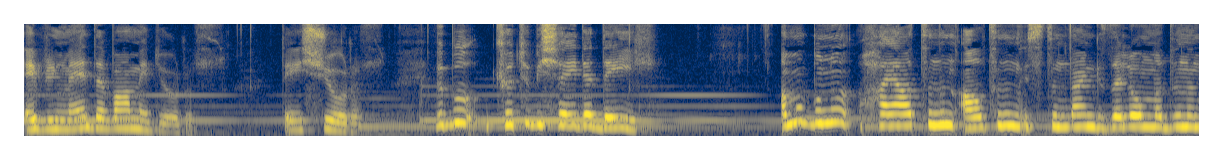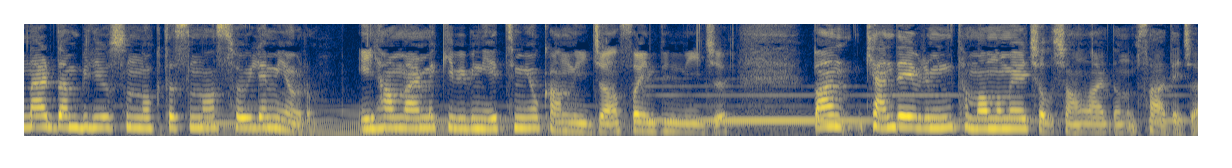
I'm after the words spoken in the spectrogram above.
Evrilmeye devam ediyoruz. Değişiyoruz. Ve bu kötü bir şey de değil. Ama bunu hayatının altının üstünden güzel olmadığını nereden biliyorsun noktasından söylemiyorum. İlham vermek gibi bir niyetim yok anlayacağın sayın dinleyici. Ben kendi evrimini tamamlamaya çalışanlardanım sadece.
